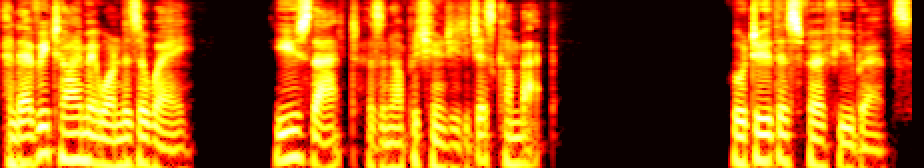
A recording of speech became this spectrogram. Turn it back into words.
And every time it wanders away, use that as an opportunity to just come back. We'll do this for a few breaths.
